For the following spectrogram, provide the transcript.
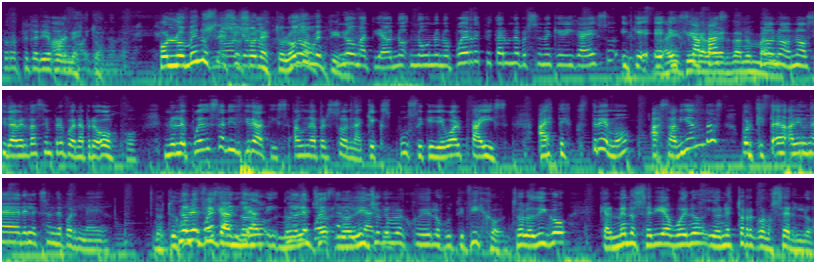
lo respetaría por Ah, no, honesto. no lo respeto. por lo menos No, eso es no. honesto, lo otro No, es mentira. No, Matías, no, no, uno no puede respetar a una persona que diga eso y que eh, Ay, es que diga la capaz. verdad no es malo. no, no, si la verdad siempre es buena, pero ojo, no le puede salir gratis a una persona que expuso y que llevó al país a este extremo, a sabiendas, porque está, hay una elección de por medio. No estoy No le puede salir justificándolo, gratis, no, no he le dicho, puede no he dicho que me que lo justifico, solo digo que al menos sería bueno y honesto reconocerlo.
